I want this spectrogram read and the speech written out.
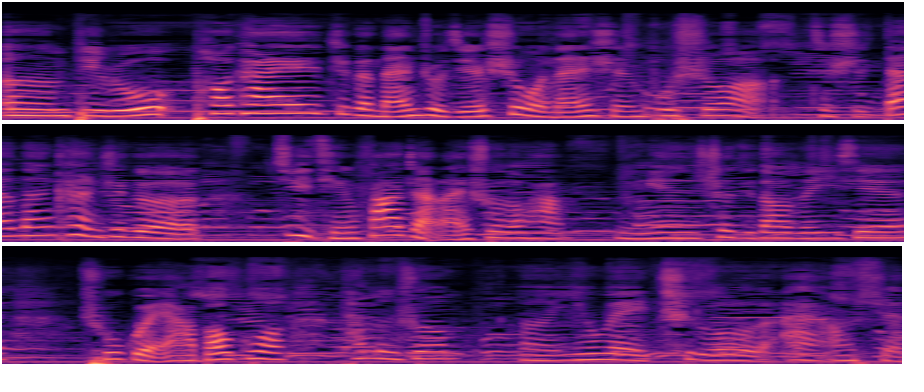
嗯，比如抛开这个男主角是我男神不说啊，就是单单看这个剧情发展来说的话，里面涉及到的一些出轨啊，包括他们说，嗯，因为赤裸裸的爱而选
